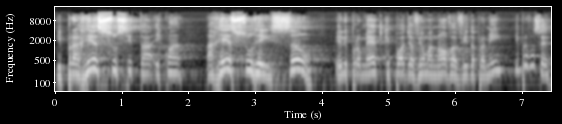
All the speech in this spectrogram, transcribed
e para ressuscitar, e com a, a ressurreição, Ele promete que pode haver uma nova vida para mim e para você.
